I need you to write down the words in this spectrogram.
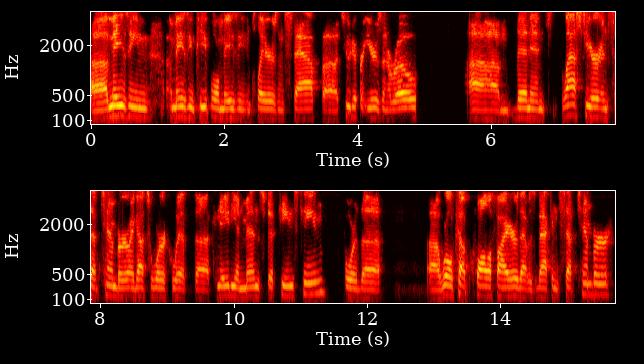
uh, amazing, amazing people, amazing players and staff, uh, two different years in a row. Um, then in last year in September, I got to work with the Canadian men's 15s team for the uh, World Cup qualifier. That was back in September.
